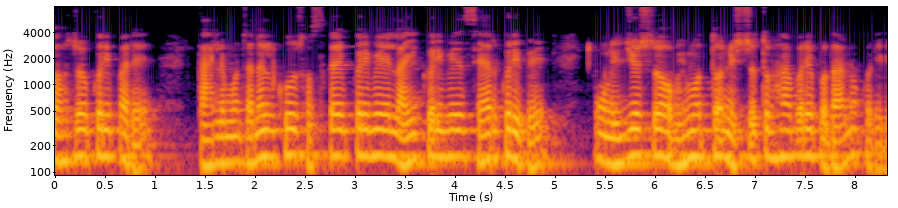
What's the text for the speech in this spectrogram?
ସହଯୋଗ କରିପାରେ ତାହେଲେ ମୋ ଚ୍ୟାନେଲକୁ ସବସ୍କ୍ରାଇବ୍ କରିବେ ଲାଇକ୍ କରିବେ ସେୟାର କରିବେ ଏବଂ ନିଜସ୍ୱ ଅଭିମତ ନିଶ୍ଚିତ ଭାବରେ ପ୍ରଦାନ କରିବେ।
